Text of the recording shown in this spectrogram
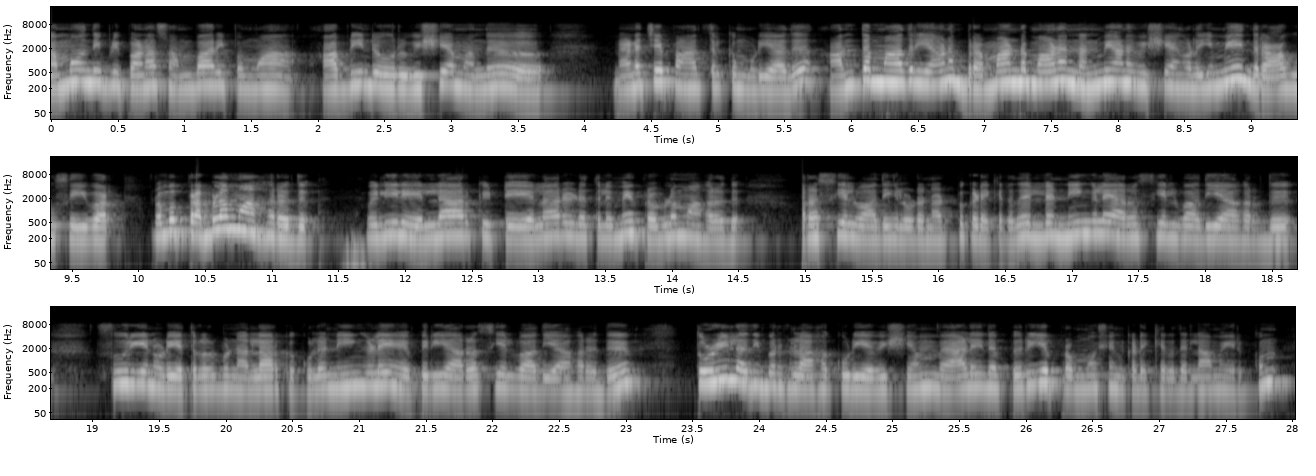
நம்ம வந்து இப்படி பணம் சம்பாதிப்போமா? அப்படின்ற ஒரு விஷயம் வந்து நினச்சே பார்த்துருக்க முடியாது. அந்த மாதிரியான பிரம்மாண்டமான நன்மையான விஷயங்களையுமே இந்த ராகு செய்வார். ரொம்ப பிரபலமாகிறது. வெளியில் எல்லார்கிட்டே எல்லாரிடத்துலையுமே பிரபலமாகிறது. அரசியல்வாதிகளோட நட்பு கிடைக்கிறது. இல்லை நீங்களே அரசியல்வாதி ஆகிறது சூரியனுடைய தொடர்பு நல்லா இருக்கக்குள்ள நீங்களே பெரிய அரசியல்வாதி ஆகிறது தொழில் அதிபர்களாகக்கூடிய விஷயம் வேலையில் பெரிய ப்ரமோஷன் கிடைக்கிறது எல்லாமே இருக்கும்.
